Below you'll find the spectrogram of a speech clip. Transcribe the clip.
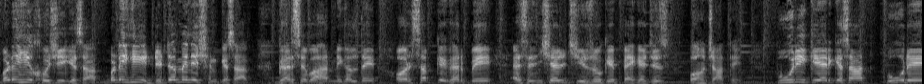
बड़ी ही खुशी के साथ, बड़ी ही डिटर्मिनेशन के साथ घर से बाहर निकलते और सबके घर पे एसेंशियल चीज़ों के पैकेजेस पहुंचाते। पूरी केयर के साथ, पूरे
